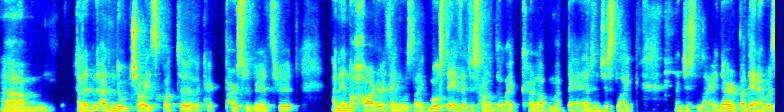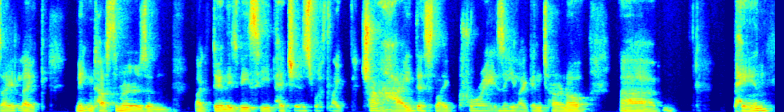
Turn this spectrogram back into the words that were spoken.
um, and I, I had no choice but to like persevere through it. And then the harder thing was like most days I just wanted to like curl up in my bed and just like and just lie there. But then I was out like meeting customers and like doing these VC pitches with like trying to hide this like crazy like internal uh, pain.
